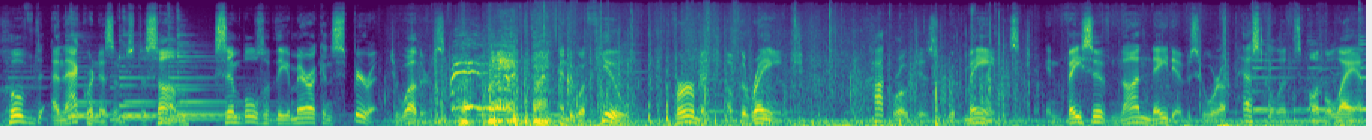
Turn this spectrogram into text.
Hooved anachronisms to some, symbols of the American spirit to others, and to a few, vermin of the range. Cockroaches with manes, invasive non natives who are a pestilence on the land.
